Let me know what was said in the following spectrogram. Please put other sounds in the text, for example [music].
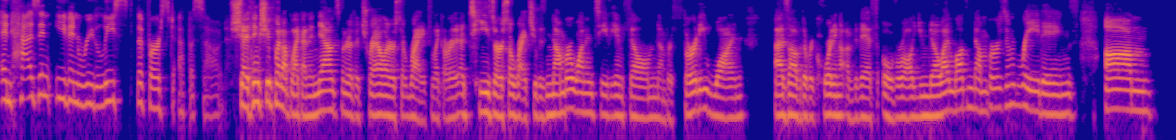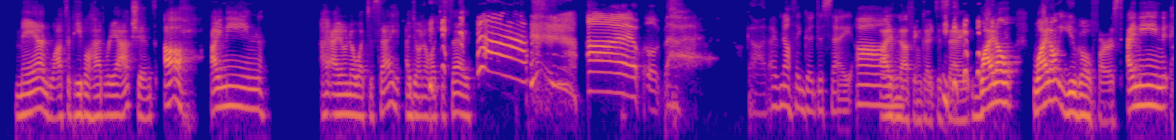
and hasn't even released the first episode. She, I think she put up like an announcement or the trailer, so right, like or a teaser. So right, she was number one in TV and film, number thirty-one as of the recording of this overall. You know, I love numbers and ratings. Um, man, lots of people had reactions. Oh, I mean, I, I don't know what to say. I don't know what to say. [laughs] uh, [sighs] God, I have nothing good to say. Um, I have nothing good to say. [laughs] why don't Why don't you go first? I mean,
